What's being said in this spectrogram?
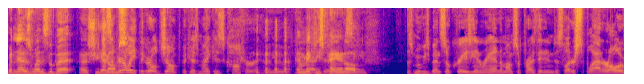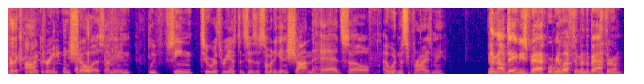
But Nez wins the bet as she yes, jumps. apparently the girl jumped because Mike has caught her. And Mickey's paying up. scene. This movie's been so crazy and random. I'm surprised they didn't just let her splatter all over the concrete and show us. I mean, we've seen two or three instances of somebody getting shot in the head, so it wouldn't have surprised me. And now Davy's back where we left him in the bathroom.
